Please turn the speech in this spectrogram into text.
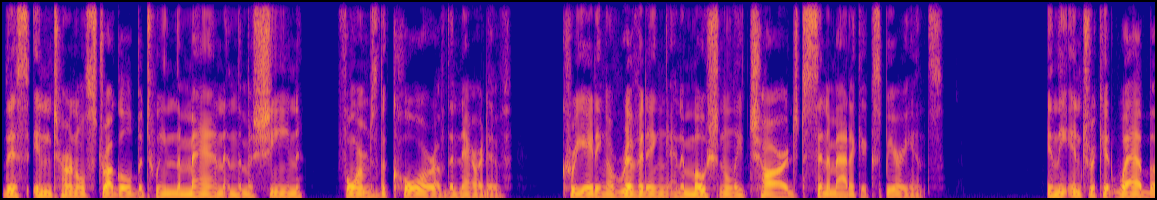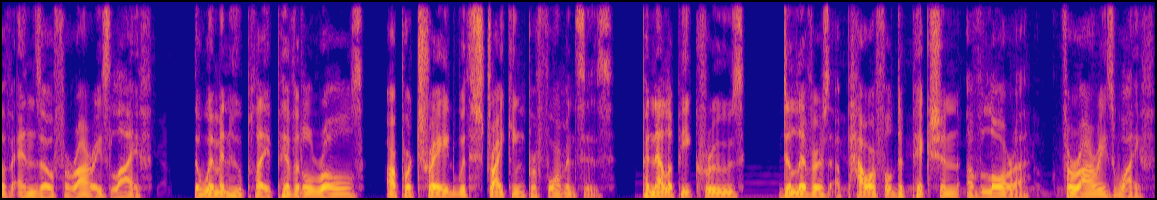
This internal struggle between the man and the machine forms the core of the narrative, creating a riveting and emotionally charged cinematic experience. In the intricate web of Enzo Ferrari's life, the women who play pivotal roles are portrayed with striking performances. Penelope Cruz delivers a powerful depiction of Laura, Ferrari's wife.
